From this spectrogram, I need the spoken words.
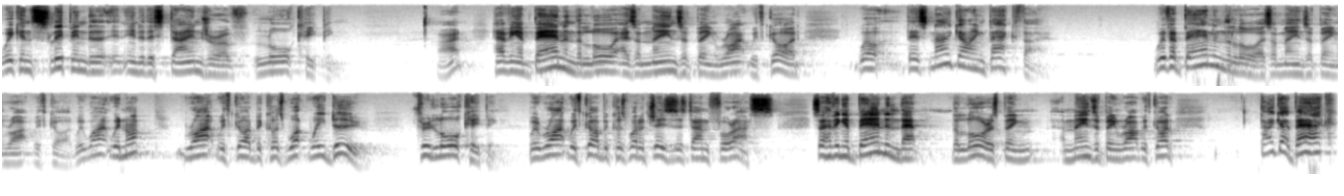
we can slip into, into this danger of law keeping. All right? Having abandoned the law as a means of being right with God, well, there's no going back though. We've abandoned the law as a means of being right with God. We won't, we're not right with God because what we do through law keeping. We're right with God because what Jesus has done for us. So, having abandoned that, the law as being a means of being right with God, don't go back.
